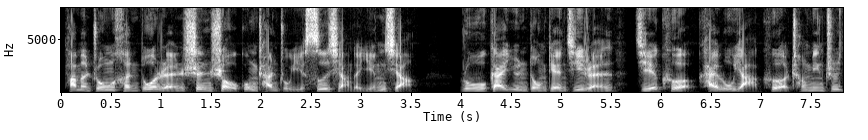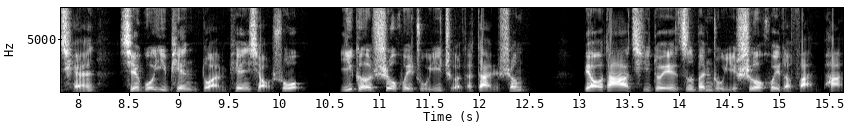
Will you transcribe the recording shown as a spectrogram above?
他们中很多人深受共产主义思想的影响，如该运动奠基人杰克·凯鲁亚克成名之前。写过一篇短篇小说《一个社会主义者的诞生》，表达其对资本主义社会的反叛。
